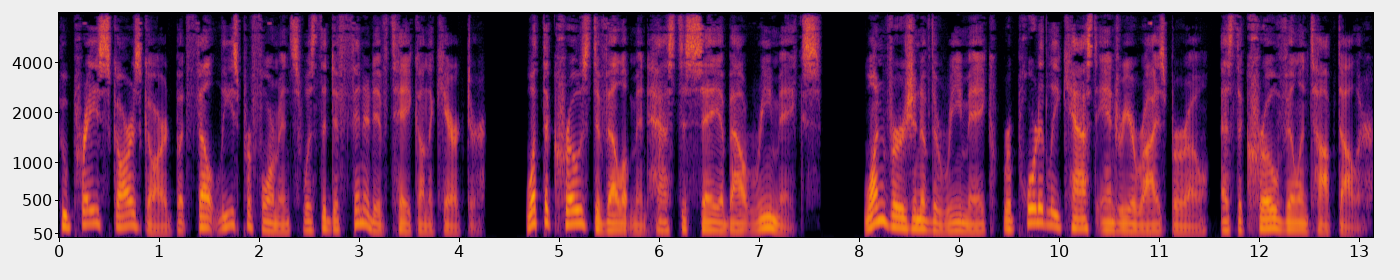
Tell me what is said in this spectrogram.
who praised Skarsgård but felt Lee's performance was the definitive take on the character. What The Crow's development has to say about remakes. One version of the remake reportedly cast Andrea Riseborough as the Crow villain Top Dollar.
